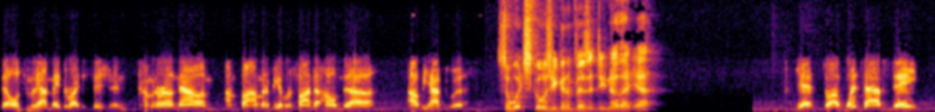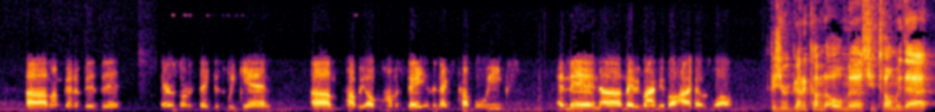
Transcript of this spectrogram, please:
that ultimately I made the right decision. And coming around now, I'm I'm I'm going to be able to find a home that uh, I'll be happy with. So, which schools are you going to visit? Do you know that yet? Yes. So I went to App State. Um, I'm going to visit Arizona State this weekend. Um, probably Oklahoma State in the next couple weeks, and then uh, maybe Miami of Ohio as well. Because you were going to come to Ole Miss. You told me that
